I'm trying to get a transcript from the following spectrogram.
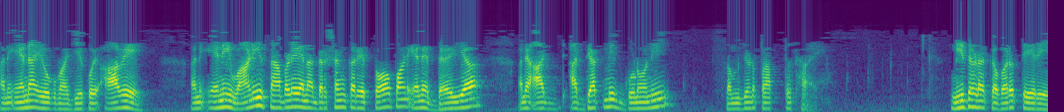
અને એના યોગમાં જે કોઈ આવે અને એની વાણી સાંભળે, એના દર્શન કરે, તો પણ એને ધૈર્ય અને આધ્યાત્મિક ગુણોની સમજણ પ્રાપ્ત થાય. નિધડક વર્તે રે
